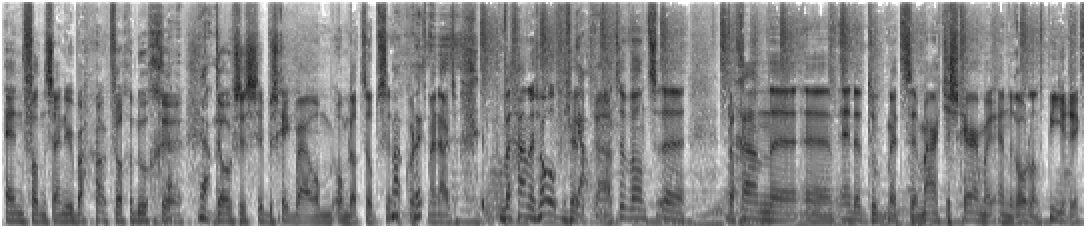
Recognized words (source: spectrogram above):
En van zijn er überhaupt wel genoeg uh, doses beschikbaar om, om dat op korte termijn uit te We gaan er zo over verder praten. Want we gaan, en dat doe ik met Maartje Schermer en Roland Pierik.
